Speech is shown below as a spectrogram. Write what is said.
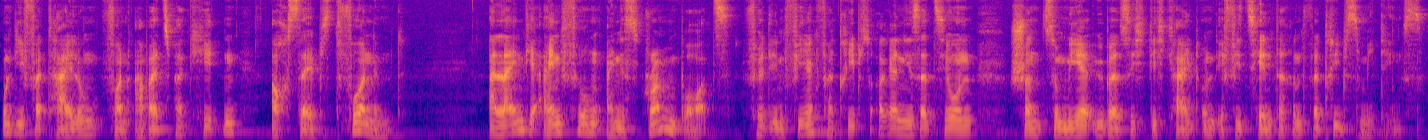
und die Verteilung von Arbeitspaketen auch selbst vornimmt. Allein die Einführung eines Scrum Boards führt in vielen Vertriebsorganisationen schon zu mehr Übersichtlichkeit und effizienteren Vertriebsmeetings.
